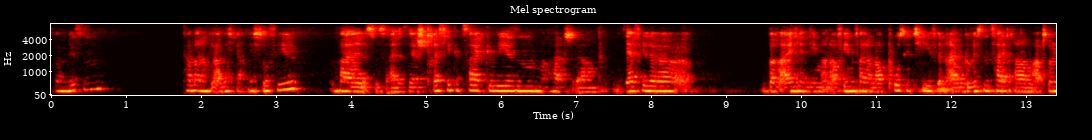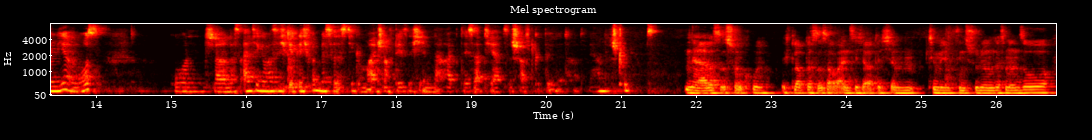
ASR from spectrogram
vermissen kann man, glaube ich, gar nicht so viel weil es ist eine sehr stressige Zeit gewesen. Man hat ähm, sehr viele Bereiche, in die man auf jeden Fall dann auch positiv in einem gewissen Zeitrahmen absolvieren muss. Und äh, das Einzige, was ich wirklich vermisse, ist die Gemeinschaft, die sich innerhalb dieser Tierärzteschaft gebildet hat während des Studiums. Ja, das ist schon cool. Ich glaube, das ist auch einzigartig im Tiermedizinstudium, dass man so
